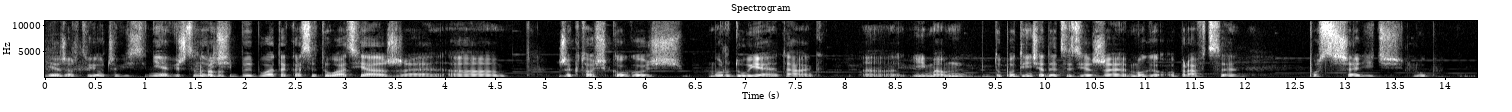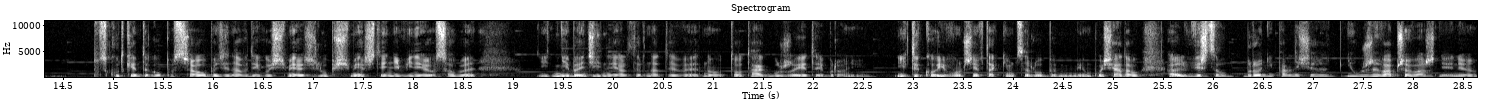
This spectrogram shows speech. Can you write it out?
nie, żartuję oczywiście. Nie, wiesz co, no Chyba, że- jeśli by była taka sytuacja, że, a, że ktoś kogoś morduje, tak, a, i mam do podjęcia decyzję, że mogę oprawcę postrzelić lub skutkiem tego postrzału będzie nawet jego śmierć lub śmierć tej niewinnej osoby i nie będzie innej alternatywy, no to tak, użyję tej broni. I tylko i wyłącznie w takim celu bym ją posiadał. Ale wiesz co, broni palnej się nie używa przeważnie, nie?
